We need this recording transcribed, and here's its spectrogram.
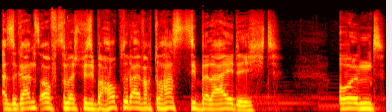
also ganz oft zum Beispiel, sie behauptet einfach, du hast sie beleidigt. Und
